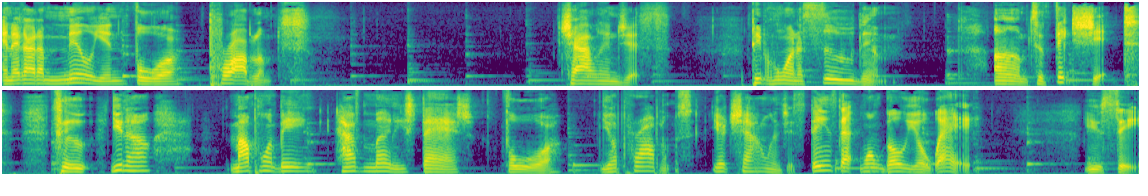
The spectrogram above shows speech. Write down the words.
and they got a million for problems, challenges, people who want to sue them, um, to fix shit, to you know. My point being, have money stashed for your problems, your challenges, things that won't go your way. You see,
